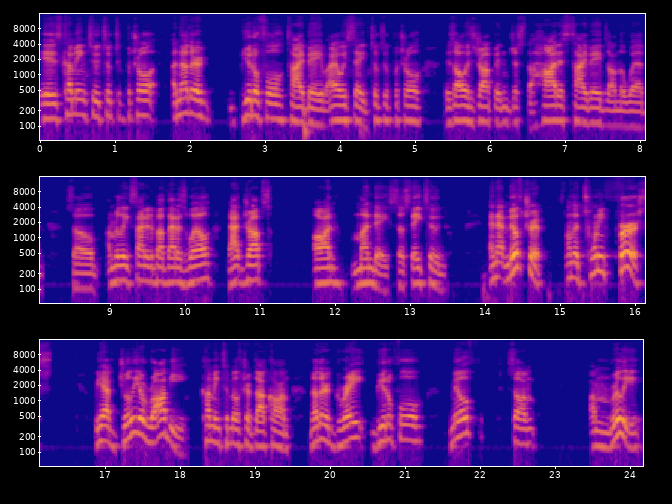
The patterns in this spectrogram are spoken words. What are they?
is coming to Tuk Tuk Patrol. Another beautiful Thai babe. I always say Tuk Tuk Patrol is always dropping just the hottest Thai babes on the web. So I'm really excited about that as well. That drops on Monday. So stay tuned. And that MILF Trip on the 21st, we have Julia Robbie coming to MILFTrip.com. Another great, beautiful MILF. So I'm I'm really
